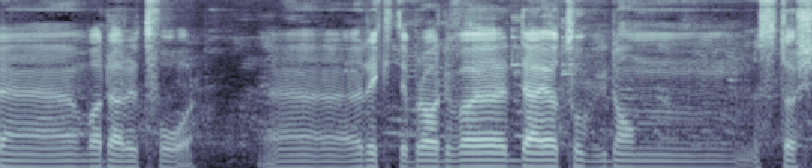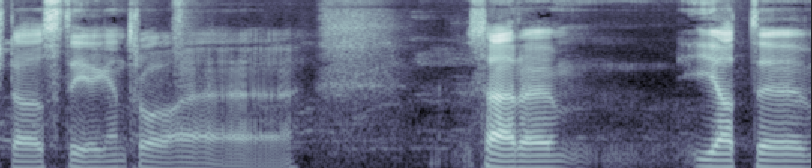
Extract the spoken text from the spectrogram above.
Mm, eh, var där i två år. Eh, riktigt bra. Det var där jag tog de största stegen tror jag. Eh, så här, eh, i att, eh,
